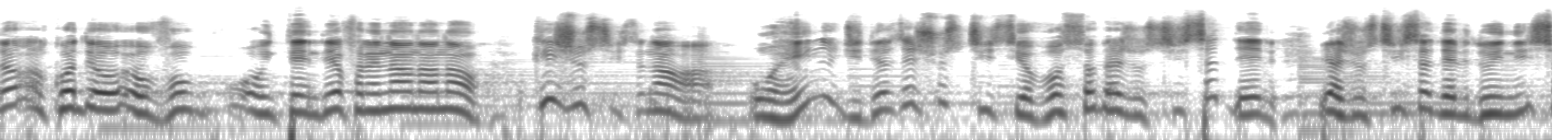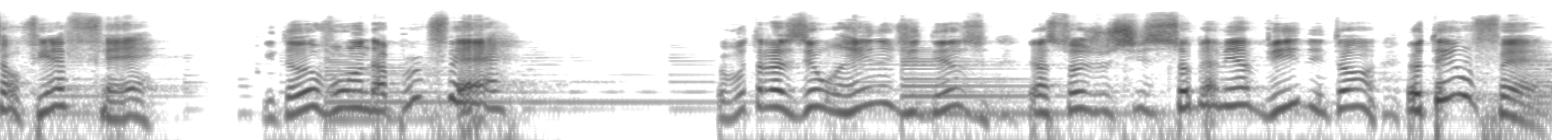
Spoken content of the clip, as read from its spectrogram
Então, quando eu, eu vou entender, eu falei: não, não, não, que justiça? Não, o reino de Deus é justiça, e eu vou sobre a justiça dele. E a justiça dele, do início ao fim, é fé. Então eu vou andar por fé. Eu vou trazer o reino de Deus e a sua justiça sobre a minha vida. Então, eu tenho fé.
